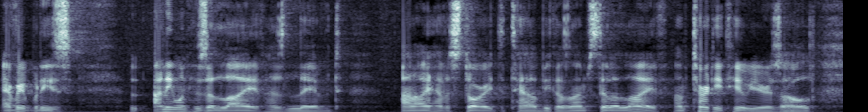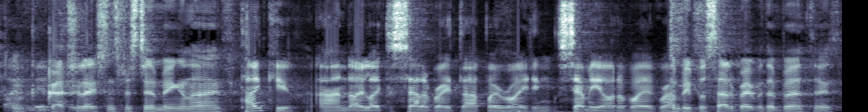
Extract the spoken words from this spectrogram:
Everybody's. Anyone who's alive has lived. And I have a story to tell because I'm still alive. I'm 32 years old. Congratulations for still being alive. Thank you. And I like to celebrate that by writing semi autobiographical. Some people celebrate with their birthdays.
